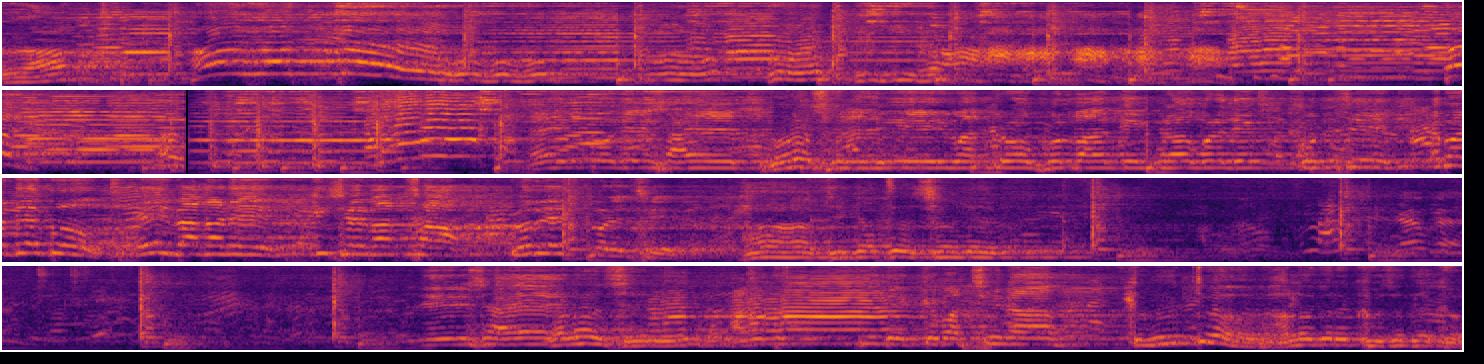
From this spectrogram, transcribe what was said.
ইয়া। এই, মাত্র ফুল বাগানকে ঘেরাও করে করেছি। এবার দেখব এই বাগানে কিসের বাচ্চা প্রবেশ করেছে। হ্যাঁ ঠিক আছে শোনেন এই সাহেব কিছু দেখতে পাচ্ছি না? তুমি একটু ভালো করে খুঁজে দেখো।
